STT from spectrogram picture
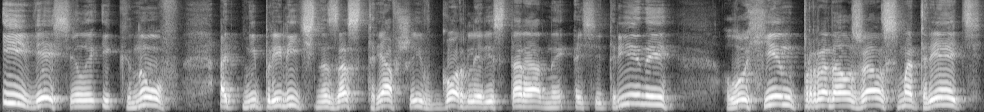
И весело икнув от неприлично застрявшей в горле ресторанной осетрины, Лухин продолжал смотреть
